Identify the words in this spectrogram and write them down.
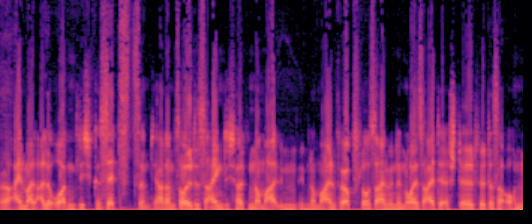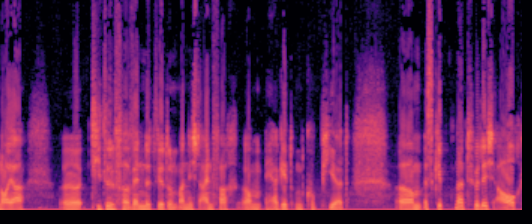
äh, einmal alle ordentlich gesetzt sind, ja, dann sollte es eigentlich halt normal, im, im, normalen Workflow sein, wenn eine neue Seite erstellt wird, dass auch ein neuer äh, Titel verwendet wird und man nicht einfach ähm, hergeht und kopiert. Ähm, es gibt natürlich auch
